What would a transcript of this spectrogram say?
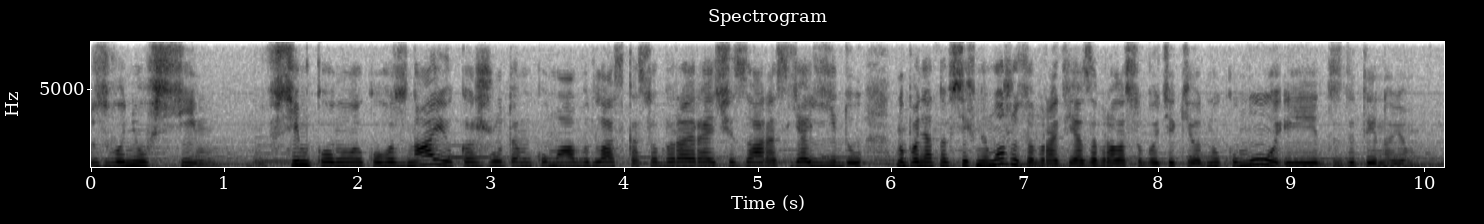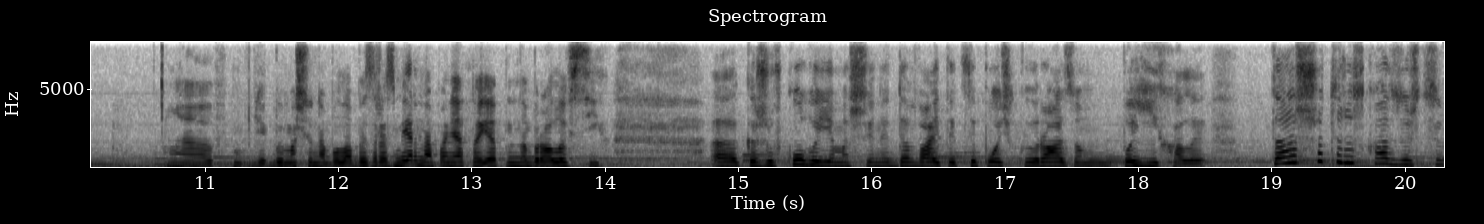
дзвоню всім. Всім, кому кого знаю, кажу там, кума, будь ласка, собирай речі зараз. Я їду. Ну, понятно, всіх не можу забрати. Я забрала з собою тільки одну куму і з дитиною. Е, Якби машина була безрозмірна, понятно, я б набрала всіх. Кажу, в кого є машини, давайте цепочкою разом поїхали. Та що ти розказуєш? Це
